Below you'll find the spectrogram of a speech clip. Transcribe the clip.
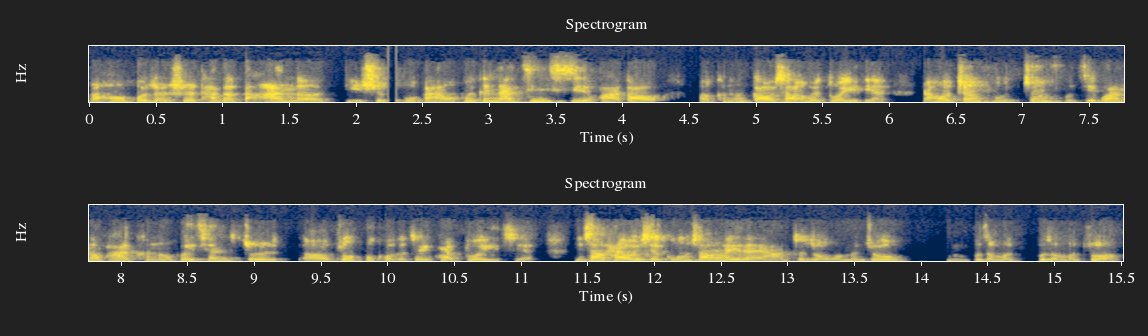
然后或者是他的档案的遗失补办，我会更加精细化到呃可能高校会多一点。然后政府政府机关的话，可能会签就是呃做户口的这一块多一些。你像还有一些工商类的呀，这种我们就嗯不怎么不怎么做。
